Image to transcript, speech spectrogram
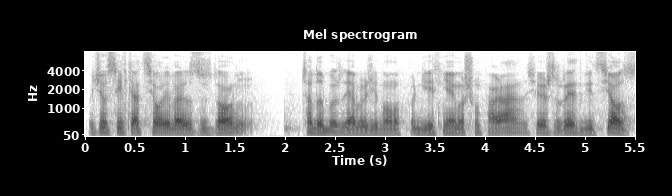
Po në qoftë se inflacioni vazhdon, çfarë do bësh? Do japësh gjithmonë gjithnjë e më shumë para, që është rreth vicioz.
